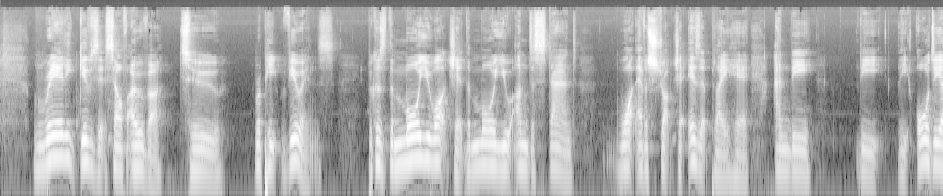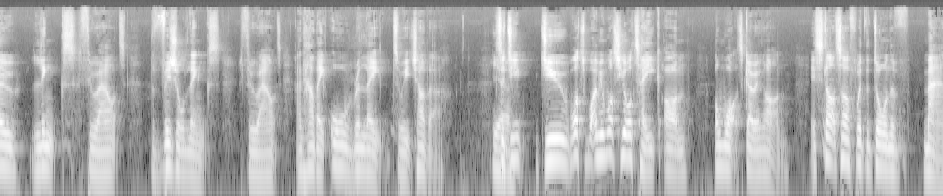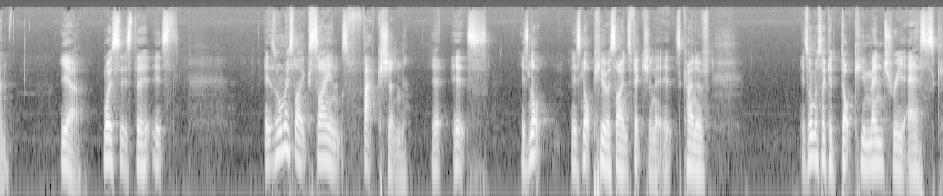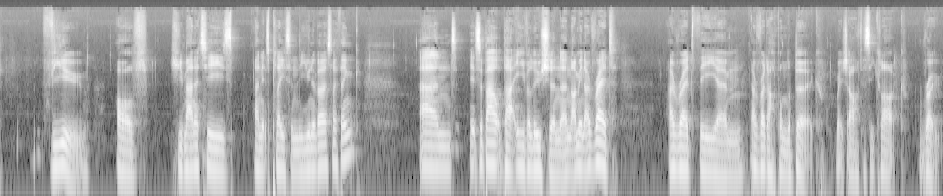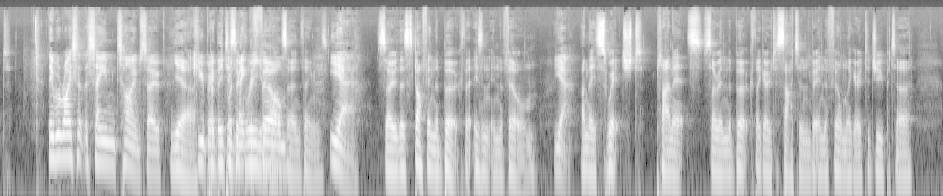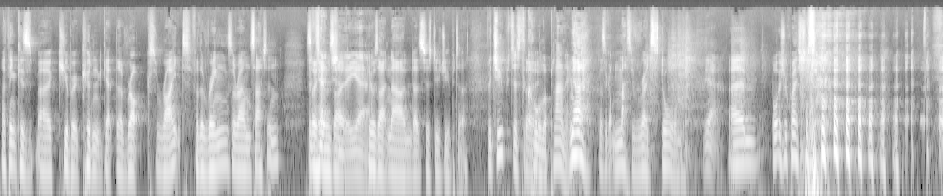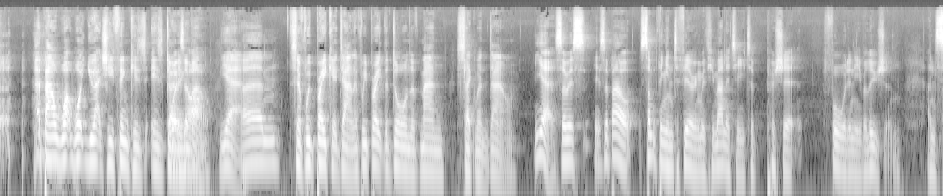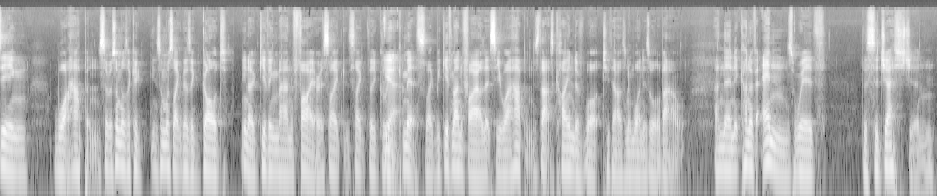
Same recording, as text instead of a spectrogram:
really gives itself over to repeat viewings because the more you watch it, the more you understand whatever structure is at play here and the the the audio links throughout, the visual links throughout, and how they all relate to each other. Yeah. So do you do you what's I mean what's your take on on what's going on? It starts off with the dawn of man. Yeah. Well, it's, it's the it's it's almost like science faction. It, it's it's not it's not pure science fiction. It, it's kind of it's almost like a documentary esque view of humanity's and its place in the universe. I think, and it's about that evolution. And I mean, I read I read the um, I read up on the book which Arthur C. Clarke wrote. They were right at the same time, so Yeah, Kubrick but they the disagreed film- about certain things. yeah. So there's stuff in the book that isn't in the film, Yeah. and they switched planets. So in the book they go to Saturn, but in the film they go to Jupiter. I think because uh, Kubrick couldn't get the rocks right for the rings around Saturn, so he was like, yeah. he was like, "No, let's just do Jupiter." But Jupiter's the So- cooler planet. Yeah, there's got a massive red storm. Yeah. Um, what was your question? About what what you actually think is is going it's on. about. Yeah. um, so if we break it down, if we break the dawn of man segment down, Yeah, so it's it's about something interfering with humanity to push it forward in evolution and seeing what happens. So it's almost like a it's almost like there's a god, you know, giving man fire. It's like it's like the Greek Yeah. myths. Like we give man fire, let's see what happens. That's kind of what 2001 is all about. And then it kind of ends with the suggestion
